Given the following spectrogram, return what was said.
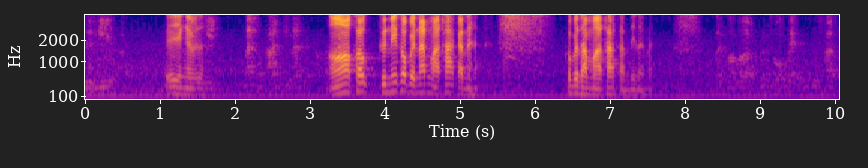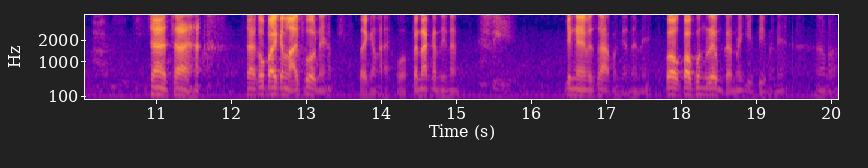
คืนนี้เอ๊ยยังไงไม่ทราบอ๋อเขาคืนนี้เขาไปนัดมาฆ่ากันนะเขาไปทำมาฆ่ากันที่นั่นนะใช่ใช่ฮะใช่เขาไปกันหลายพวกเนี่ยไปกันหลายพวกไปนัดกันที่นั่นยังไงไม่ทราบเหมือนกันนะนี่ก็ก็เพิ่งเริ่มกันไม่กี่ปีมาเนี้ยนะครับ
